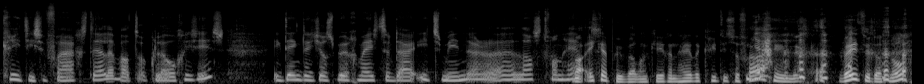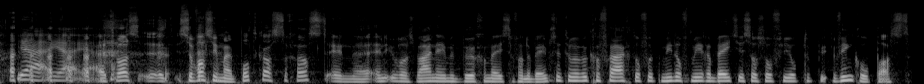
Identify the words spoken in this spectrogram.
kritische vragen stellen. Wat ook logisch is. Ik denk dat je als burgemeester daar iets minder eh, last van hebt. Nou, ik heb u wel een keer een hele kritische vraag in. de- Weet u dat nog? Ja, ja, ja. Het was, het- ze was in mijn podcast te gast en, eh, en u was waarnemend burgemeester van de Beems. En toen heb ik gevraagd of het min of meer een beetje is alsof je op de winkel past.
